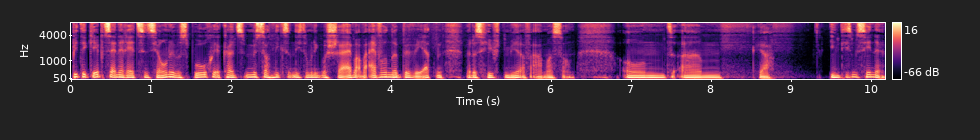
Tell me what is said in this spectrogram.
bitte gebt eine Rezension übers Buch. Ihr könnt, müsst auch nicht, nicht unbedingt was schreiben, aber einfach nur bewerten, weil das hilft mir auf Amazon. Und ähm, ja, in diesem Sinne.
